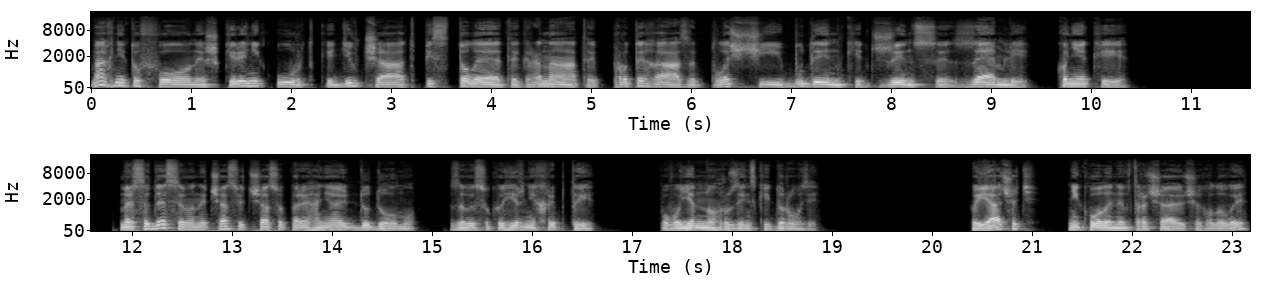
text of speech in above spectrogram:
магнітофони, шкіряні куртки, дівчат, пістолети, гранати, протигази, плащі, будинки, джинси, землі, коньяки. Мерседеси вони час від часу переганяють додому за високогірні хребти по воєнно-грузинській дорозі. Пиячать, ніколи не втрачаючи голови,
